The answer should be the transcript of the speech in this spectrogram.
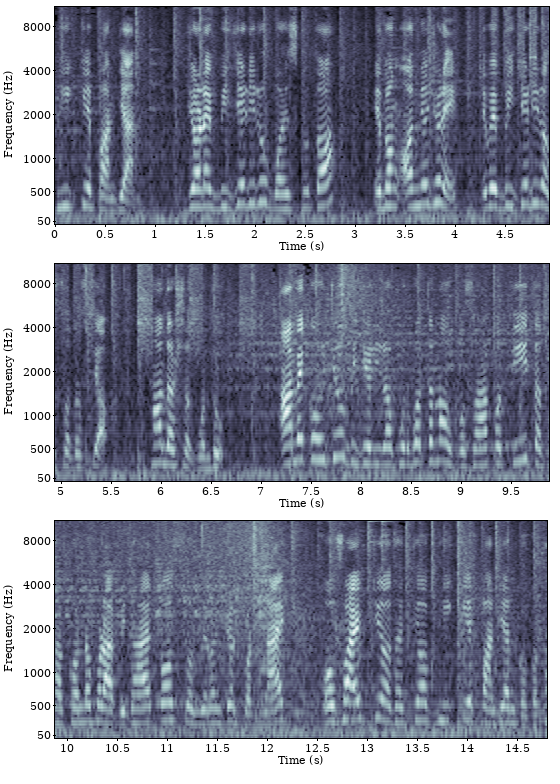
ଭି କେ ପାଣ୍ଡିଆନ ଜଣେ ବିଜେଡିରୁ ବହିଷ୍କୃତ ଏବଂ ଅନ୍ୟ ଜଣେ ଏବେ ବିଜେଡିର ସଦସ୍ୟ ହଁ ଦର୍ଶକ ବନ୍ଧୁ आमे कहूँ विजेर पूर्वतन उपसभापति तथा खंडपड़ा विधायक सौम्य रंजन पट्टनायक और फाइव टी अध्यक्ष भिके पांड्यान कथ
